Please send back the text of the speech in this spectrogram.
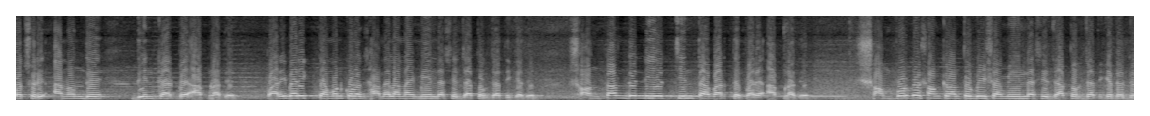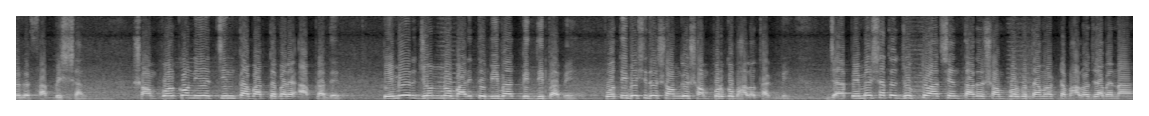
বছরই আনন্দে দিন কাটবে আপনাদের। পারিবারিক তেমন কোনো ঝামেলা নাই মীন রাশির জাতক জাতিকাদের। সন্তানদের নিয়ে চিন্তা বাড়তে পারে আপনাদের। সম্পর্ক সংক্রান্ত বিষয় মীন রাশির জাতক জাতিকাদের দু সাল। সম্পর্ক নিয়ে চিন্তা বাড়তে পারে আপনাদের। প্রেমের জন্য বাড়িতে বিবাদ বৃদ্ধি পাবে। প্রতিবেশীদের সঙ্গে সম্পর্ক ভালো থাকবে। যারা প্রেমের সাথে যুক্ত আছেন, তাদের সম্পর্ক তেমন একটা ভালো যাবে না।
